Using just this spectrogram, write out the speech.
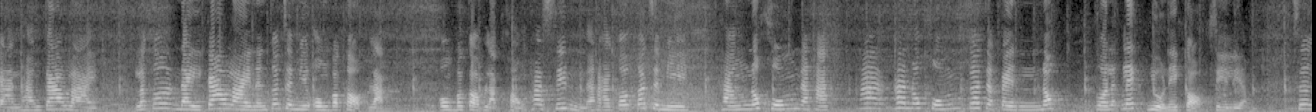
การทั้ง 9 ลาย แล้วก็ใน 9 ลายนั้นก็จะมีองค์ประกอบหลัก องค์ประกอบหลักของผ้าสิ้นนะคะ ก็ก็จะมีทั้งนกคุ้มนะคะ ถ้าถ้านกคุ้มก็จะเป็นนกตัวเล็กๆ อยู่ในกรอบสี่เหลี่ยม ซึ่ง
